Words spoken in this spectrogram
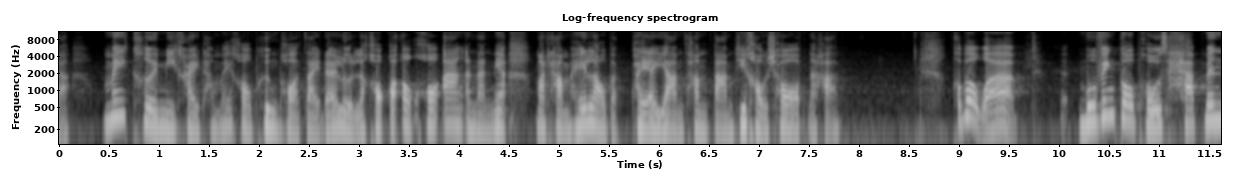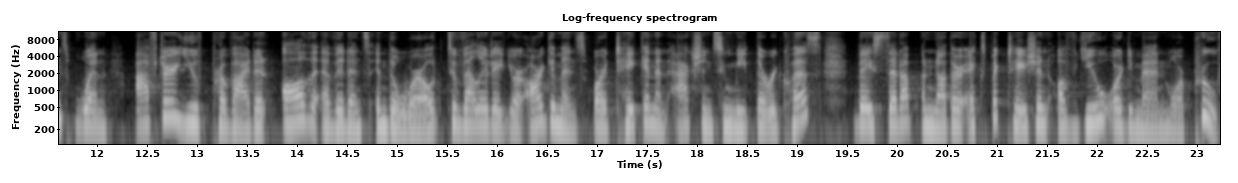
อะไม่เคยมีใครทำให้เขาพึงพอใจได้เลย แล้วเขาก็เอาข้ออ้างอันนั้นเนี่ยมาทำให้เราแบบพยายามทำตามที่เขาชอบนะคะ เขาบอกว่า moving goalposts happens when after you've provided all the evidence in the world to validate your arguments or taken an action to meet their request they set up another expectation of you or demand more proof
